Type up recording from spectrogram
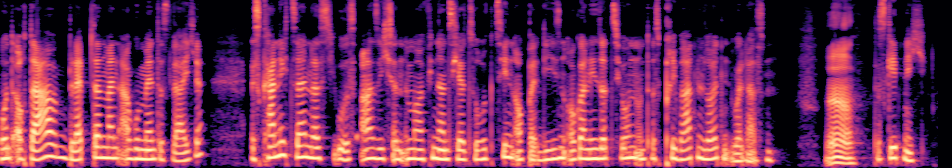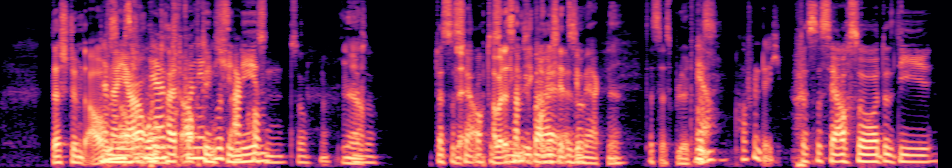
Und auch da bleibt dann mein Argument das gleiche. Es kann nicht sein, dass die USA sich dann immer finanziell zurückziehen, auch bei diesen Organisationen und das privaten Leuten überlassen. Ja. Das geht nicht. Das stimmt auch. Naja, und halt auch den, den Chinesen. So, ne? Ja. Also. Das ist ja auch das Aber das haben die Comics jetzt also, gemerkt, ne? Dass das blöd war. Ja, hoffentlich. Das ist ja auch so die,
